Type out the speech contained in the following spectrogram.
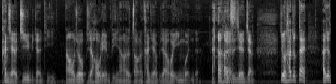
看起来几率比较低，然后我就比较厚脸皮，然后就找那看起来比较会英文的，他 直接讲。结果他就带，他就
